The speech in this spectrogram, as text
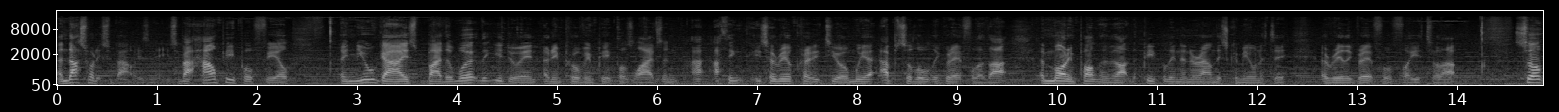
And that's what it's about, isn't it? It's about how people feel. And you guys, by the work that you're doing, are improving people's lives. And I, I think it's a real credit to you, and we are absolutely grateful of that. And more importantly than that, the people in and around this community are really grateful for you for that. So,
